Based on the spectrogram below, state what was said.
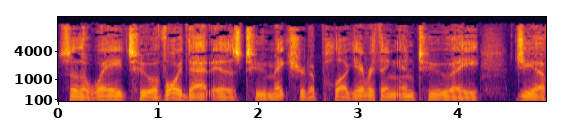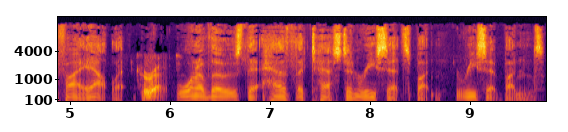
So the way to avoid that is to make sure to plug everything into a GFI outlet. Correct. One of those that has the test and resets button, reset buttons.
